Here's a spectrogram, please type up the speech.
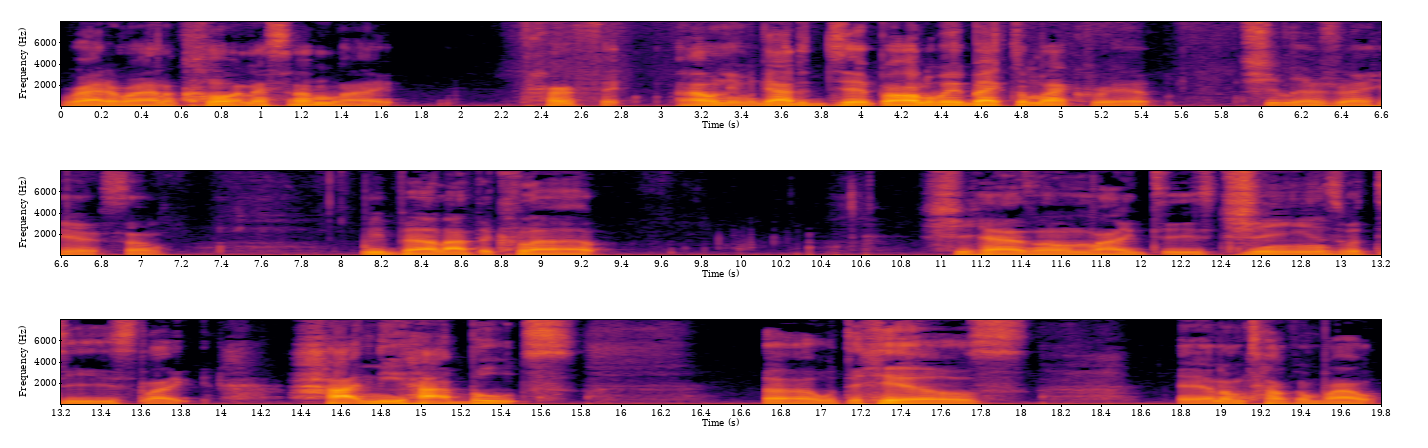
right around the corner. So I'm like, perfect. I don't even got to dip all the way back to my crib. She lives right here. So we bail out the club. She has on like these jeans with these like high knee high boots uh, with the heels. And I'm talking about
